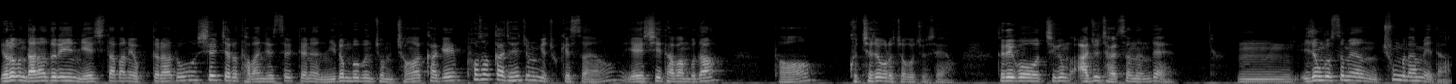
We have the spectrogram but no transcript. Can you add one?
여러분 나눠드린 예시 답안이 없더라도 실제로 답안지 쓸 때는 이런 부분 좀 정확하게 포석까지 해주는 게 좋겠어요. 예시 답안보다 더 구체적으로 적어주세요. 그리고 지금 아주 잘 썼는데 음, 이 정도 쓰면 충분합니다.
